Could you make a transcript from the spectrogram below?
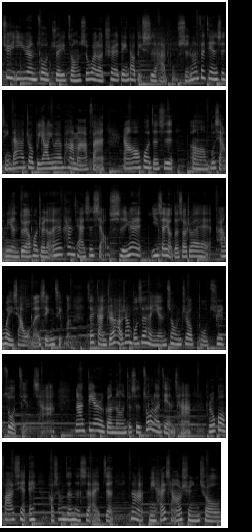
去医院做追踪是为了确定到底是还不是。那这件事情大家就不要因为怕麻烦，然后或者是嗯、不想面对，或觉得哎、看起来是小事，因为医生有的时候就会安慰一下我们心情嘛，所以感觉好像不是很严重就不去做检查。那第二个呢，就是做了检查，如果发现哎，好像真的是癌症，那你还想要寻求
